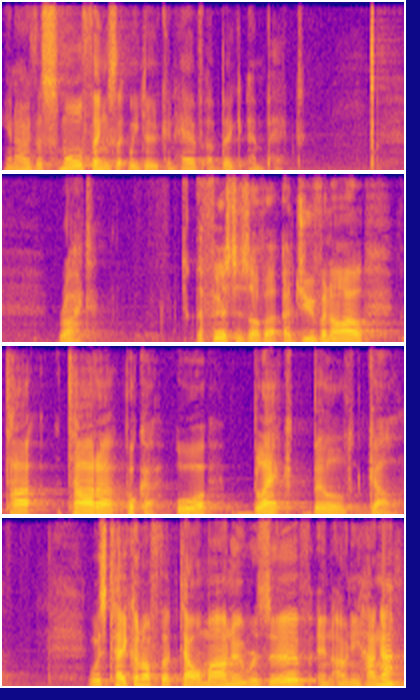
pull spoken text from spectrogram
You know, the small things that we do can have a big impact. Right. The first is of a, a juvenile ta- tarapuka, or black billed gull. It was taken off the Taumanu Reserve in Onehunga,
